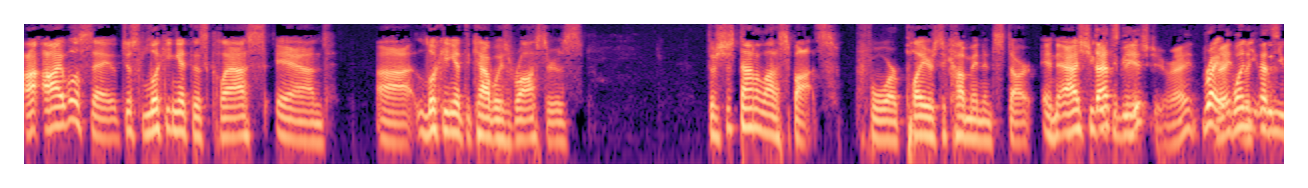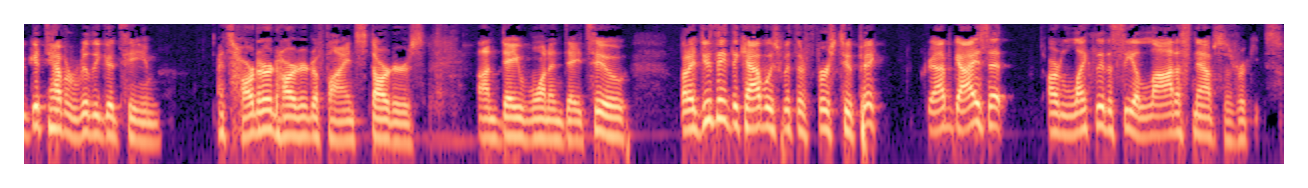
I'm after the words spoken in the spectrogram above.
I, I will say, just looking at this class and uh, looking at the Cowboys rosters, there's just not a lot of spots for players to come in and start. And as you that's get to be the issue, right? Right. right? When like you, when you get to have a really good team, it's harder and harder to find starters on day one and day two. But I do think the Cowboys, with their first two pick, grab guys that are likely to see a lot of snaps as rookies.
